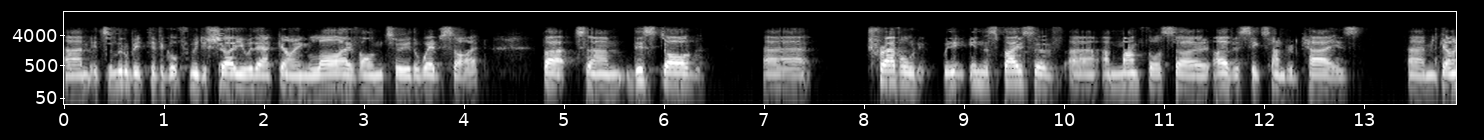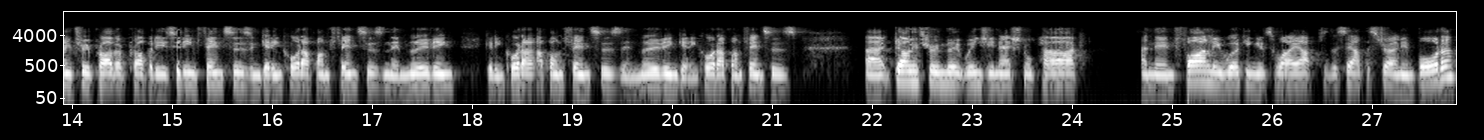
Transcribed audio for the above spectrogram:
Um, it's a little bit difficult for me to show you without going live onto the website. But um, this dog uh, travelled in the space of uh, a month or so over 600 Ks um, going through private properties, hitting fences and getting caught up on fences and then moving, getting caught up on fences, then moving, getting caught up on fences, uh, going through Moot National Park, and then finally working its way up to the South Australian border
